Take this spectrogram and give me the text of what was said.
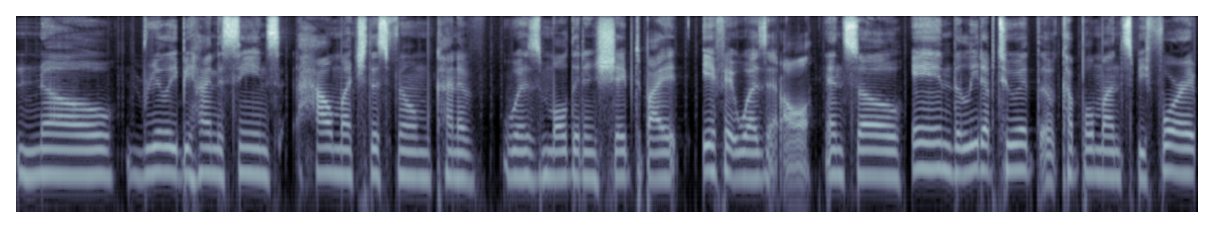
know really behind the scenes how much this film kind of was molded and shaped by it if it was at all. And so, in the lead up to it, a couple months before it,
